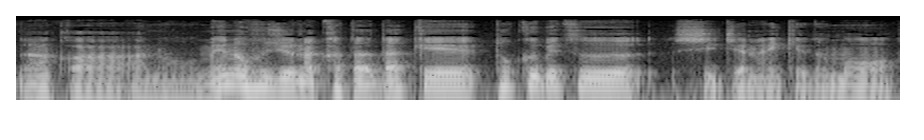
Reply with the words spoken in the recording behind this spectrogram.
なんか、あの、目の不自由な方だけ特別視じゃないけども、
